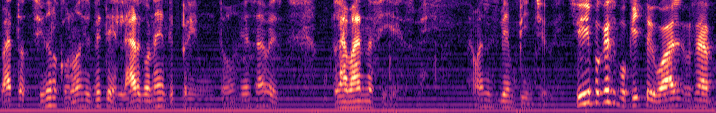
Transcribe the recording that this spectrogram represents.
vato, si no lo conoces, vete de largo, nadie te preguntó, ya sabes. La banda sí es, güey. La banda es bien pinche, güey. Sí, porque hace poquito igual, o sea,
